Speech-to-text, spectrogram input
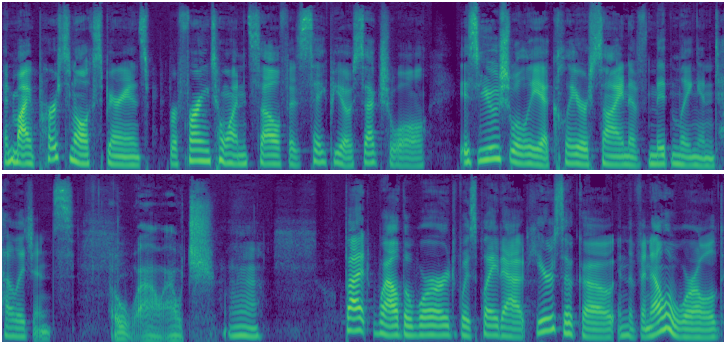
And my personal experience, referring to oneself as sapiosexual is usually a clear sign of middling intelligence. Oh, wow. Ouch. Mm. But while the word was played out years ago in the vanilla world,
